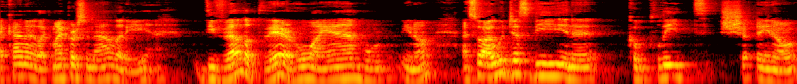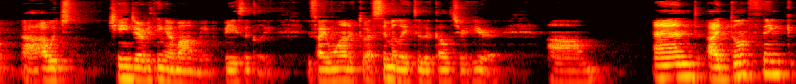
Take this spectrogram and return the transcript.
I kind of like my personality Yeah. developed there, who I am, who, you know. And so I would just be in a complete, sh- you know, uh, I would change everything about me, basically, if I wanted to assimilate to the culture here. Um, and I don't think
